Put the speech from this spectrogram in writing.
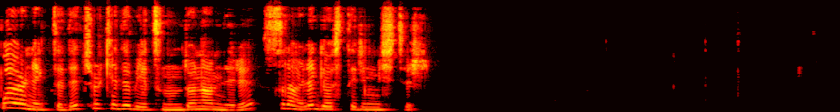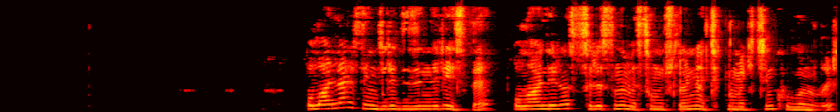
Bu örnekte de Türk Edebiyatı'nın dönemleri sırayla gösterilmiştir. Olaylar zinciri dizinleri ise olayların sırasını ve sonuçlarını açıklamak için kullanılır.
